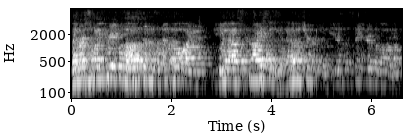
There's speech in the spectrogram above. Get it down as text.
Then verse twenty-three, for the husband is the head of the wife, even as Christ is the head of the church, and he is the Savior of the body.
